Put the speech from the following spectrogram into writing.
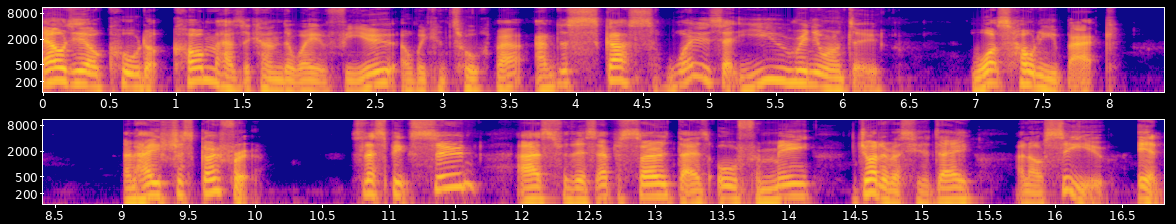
LDLcall.com has a calendar waiting for you, and we can talk about and discuss what is that you really want to do, what's holding you back, and how you just go for it. So let's speak soon. As for this episode, that is all from me. Enjoy the rest of your day, and I'll see you in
